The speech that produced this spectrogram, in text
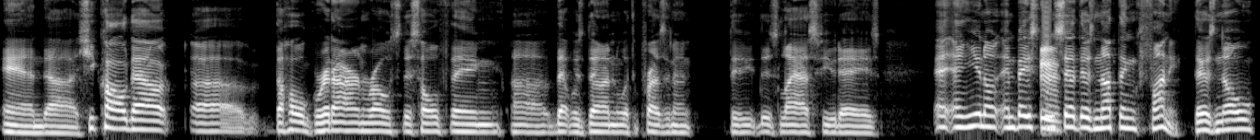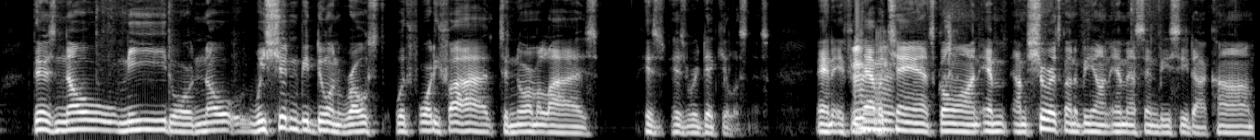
and uh, she called out uh, the whole gridiron roast, this whole thing uh, that was done with the president the, this last few days, and, and you know, and basically hmm. said there's nothing funny. There's no there's no need or no we shouldn't be doing roast with 45 to normalize his his ridiculousness. And if you have a mm-hmm. chance, go on. M- I'm sure it's going to be on MSNBC.com.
